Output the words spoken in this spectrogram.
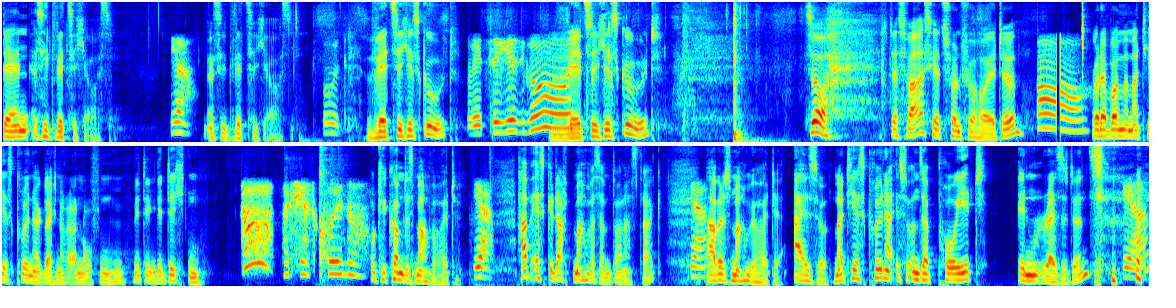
denn es sieht witzig aus. Ja, Es sieht witzig aus. gut. Witzig ist gut. Witzig ist gut. Witzig ist gut. So, das war's jetzt schon für heute. Oh, Oder wollen wir Matthias Kröner gleich noch anrufen mit den Gedichten? Matthias Kröner. Okay, komm, das machen wir heute. Ja. Hab erst gedacht, machen wir es am Donnerstag. Ja. Aber das machen wir heute. Also, Matthias Kröner ist unser Poet in Residence. Ja.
